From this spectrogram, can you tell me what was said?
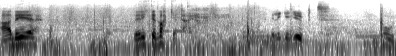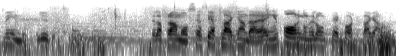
Ja, det, är, det är riktigt vackert här. Det ligger djupt. Motvind, djupt. Ställa fram oss. Jag ser flaggan där. Jag har ingen aning om hur långt det är kvar till flaggan.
